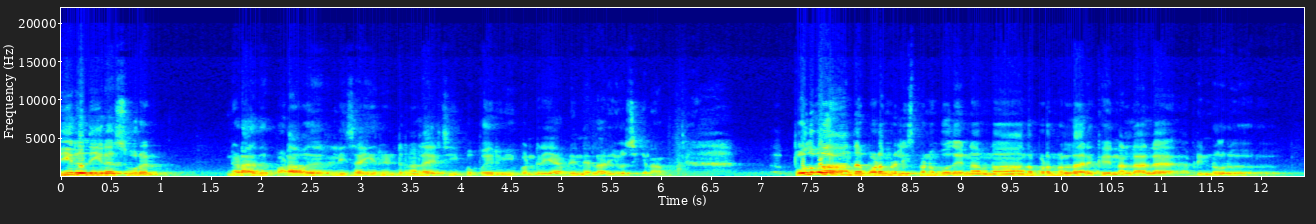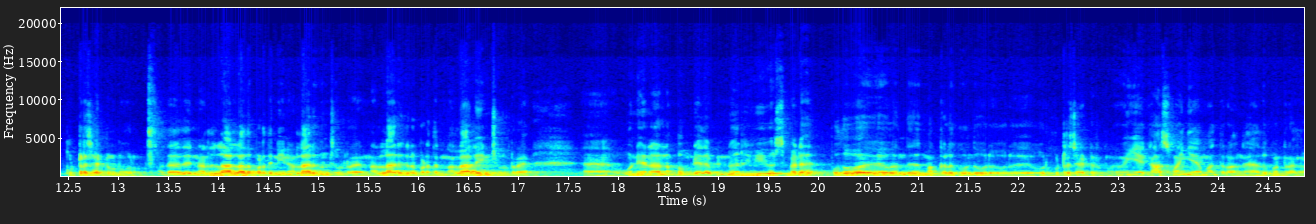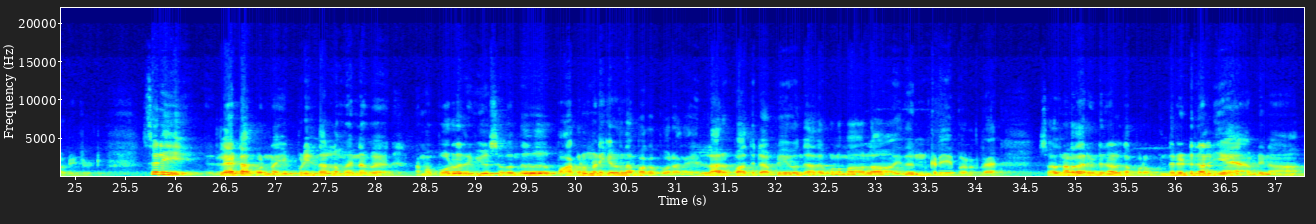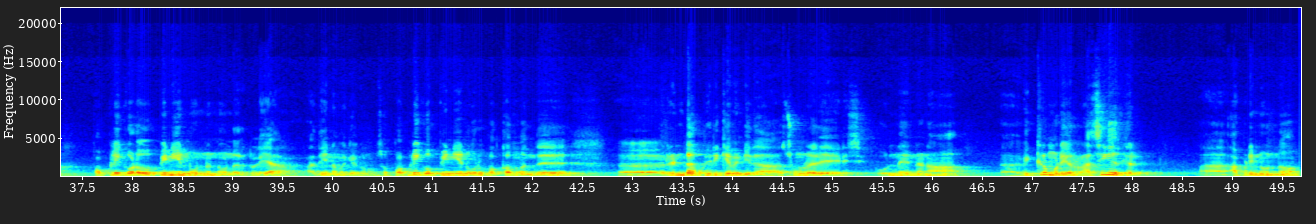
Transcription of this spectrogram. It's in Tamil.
வீரதீர சூரன். என்னடா இது? படம் ரிலீஸ் ஆகி ரெண்டு நாள் ஆயிடுச்சு. இப்போ போய் ரிவ்யூ பண்ணுறிய அப்படின்னு எல்லாரும் யோசிக்கலாம். பொதுவாக அந்த படம் ரிலீஸ் பண்ணும்போது என்னன்னா அந்த படம் நல்லா இருக்குது நல்லா இல்லை அப்படின்ற ஒரு ஒரு குற்றச்சாட்டு ஒன்று வரும். அதாவது நல்லா இல்லாத படத்தை நீ நல்லா இருக்குன்னு சொல்கிற நல்லா இருக்கிற படத்தை நல்லா இல்லைன்னு சொல்கிற ஒன்று நம்ப முடியாது அப்படின்னு ரிவ்யூவர்ஸ் மேலே பொதுவாகவே வந்து மக்களுக்கு வந்து ஒரு ஒரு ஒரு குற்றச்சாட்டு இருக்கும். இவங்க காசு வாங்கி ஏமாத்துறாங்க அது பண்ணுறாங்க அப்படின்னு சொல்லிட்டு. சரி லேட்டாக பண்ணால் எப்படி இருந்தாலும் நம்ம என்ன நம்ம போடுற ரிவ்யூஸை வந்து பார்க்கணும்னு நினைக்கிறவங்க தான் பார்க்க போகிறாங்க எல்லோரும் பார்த்துட்டு அப்படியே வந்து அது மூலமாகலாம் இதுன்னு கிடையாது போகிறதில்ல ஸோ அதனால தான் ரெண்டு நாளுக்கு அப்புறம். இந்த ரெண்டு நாள் ஏன் அப்படின்னா பப்ளிக்கோட ஒப்பீனியன் ஒன்றுன்னு ஒன்று இருக்கு இல்லையா? அதையும் நம்ம கேட்கணும். ஸோ பப்ளிக் ஒப்பீனியன் ஒரு பக்கம் வந்து ரெண்டாக பிரிக்க வேண்டியதாக சூழ்நிலை ஆயிடுச்சு. ஒன்று என்னென்னா விக்ரமுடைய ரசிகர்கள் அப்படின்னு ஒன்றும்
